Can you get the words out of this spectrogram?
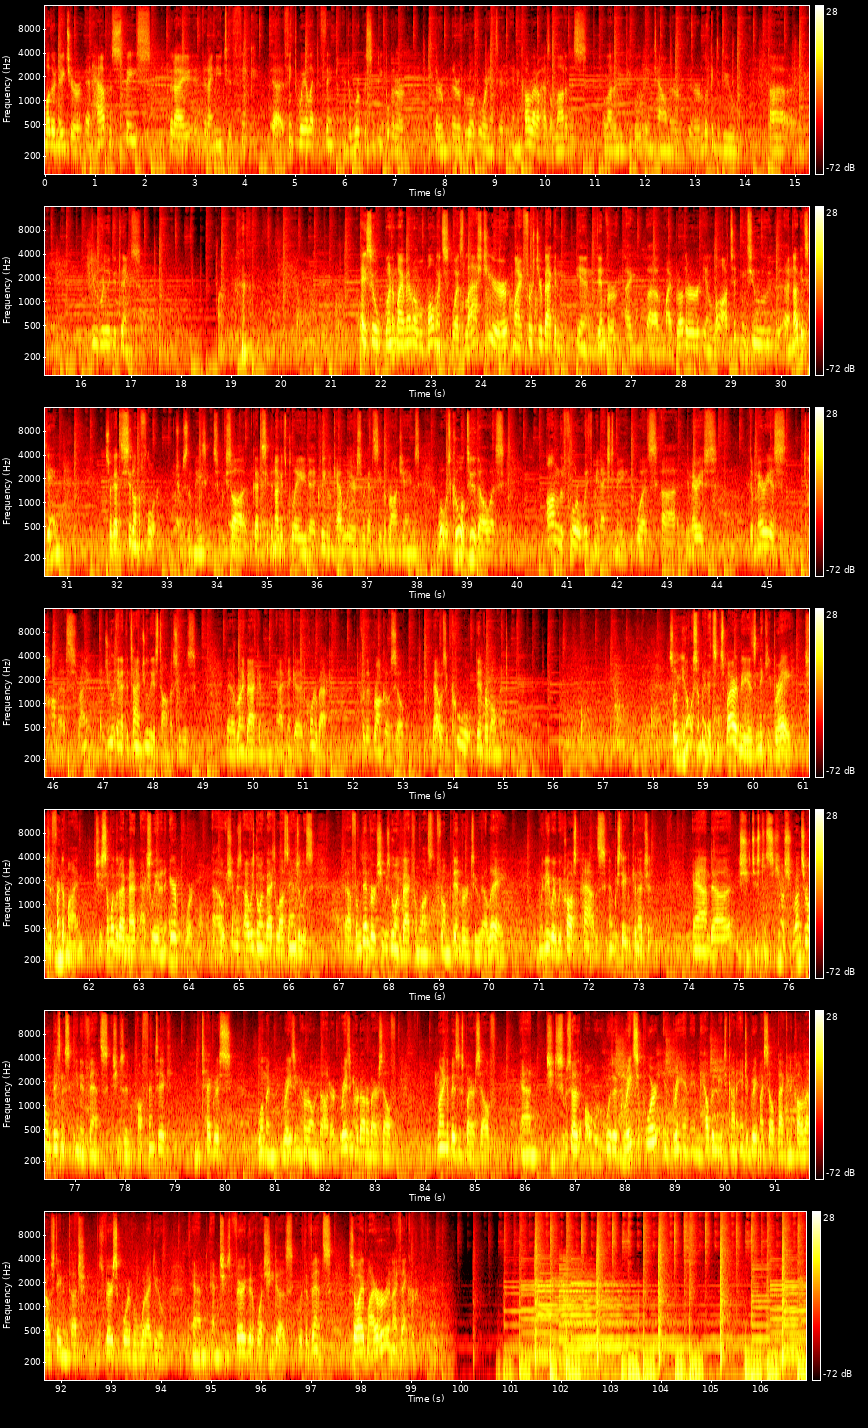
Mother Nature and have the space that I that I need to think uh, think the way I like to think and to work with some people that are that are, that are growth oriented. And in Colorado has a lot of this, a lot of new people in town that are that are looking to do uh, do really good things. Hey, so one of my memorable moments was last year, my first year back in, in Denver. I, uh, my brother-in-law took me to a Nuggets game, so I got to sit on the floor, which was amazing. So we saw, got to see the Nuggets play the Cleveland Cavaliers. So we got to see LeBron James. What was cool too, though, was on the floor with me next to me was uh, Demaryius, Demaryius Thomas, right? And, Jul- and at the time, Julius Thomas, who was uh, running back and, and I think a cornerback for the Broncos. So that was a cool Denver moment. So you know, somebody that's inspired me is Nikki Bray. She's a friend of mine. She's someone that I met actually in an airport. Uh, she was I was going back to Los Angeles uh, from Denver. She was going back from Los from Denver to L.A. anyway, we crossed paths and we stayed in connection. And uh, she just, you know, she runs her own business in events. She's an authentic, integrous woman raising her own daughter, raising her daughter by herself, running a business by herself, and she just was a, was a great support in, bring, in, in helping me to kind of integrate myself back into Colorado. Stayed in touch, was very supportive of what I do, and and she's very good at what she does with events. So I admire her and I thank her.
